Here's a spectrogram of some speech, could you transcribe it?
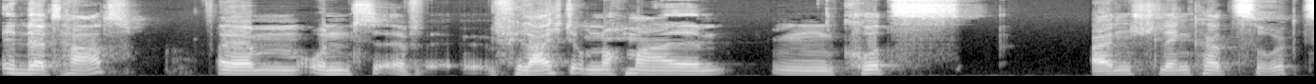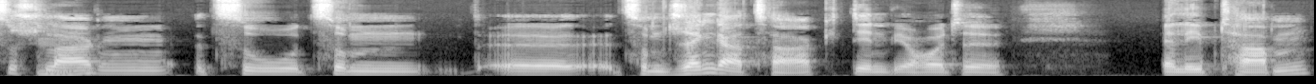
in der Tat. Ähm, und äh, vielleicht, um nochmal hm, kurz einen Schlenker zurückzuschlagen mhm. zu, zum, äh, zum Jenga-Tag, den wir heute erlebt haben.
